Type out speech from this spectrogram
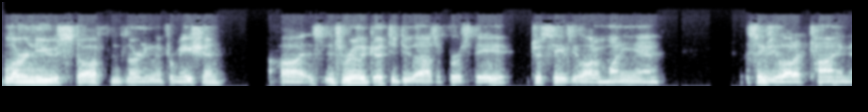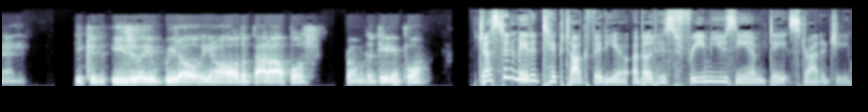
learn new stuff, learn new information uh, it's, it's really good to do that as a first date. It just saves you a lot of money and saves you a lot of time. And you could easily weed out, you know, all the bad apples from the dating pool. Justin made a TikTok video about his free museum date strategy.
